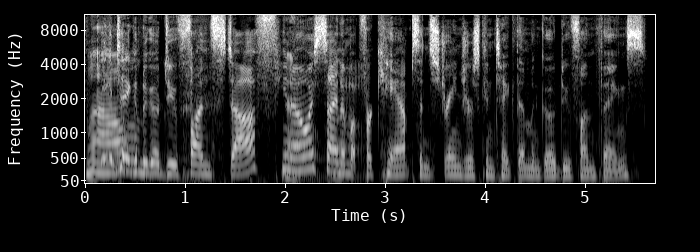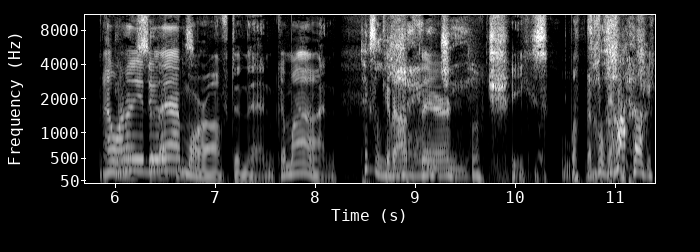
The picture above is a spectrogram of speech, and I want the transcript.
Well, You can take them to go do fun stuff. You know, I sign them up for camps, and strangers can take them and go do fun things. Now, why know, don't you so do that that more often then? Come on. Takes a Get lot out of there. energy. Oh, jeez. A lot of A lot of,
